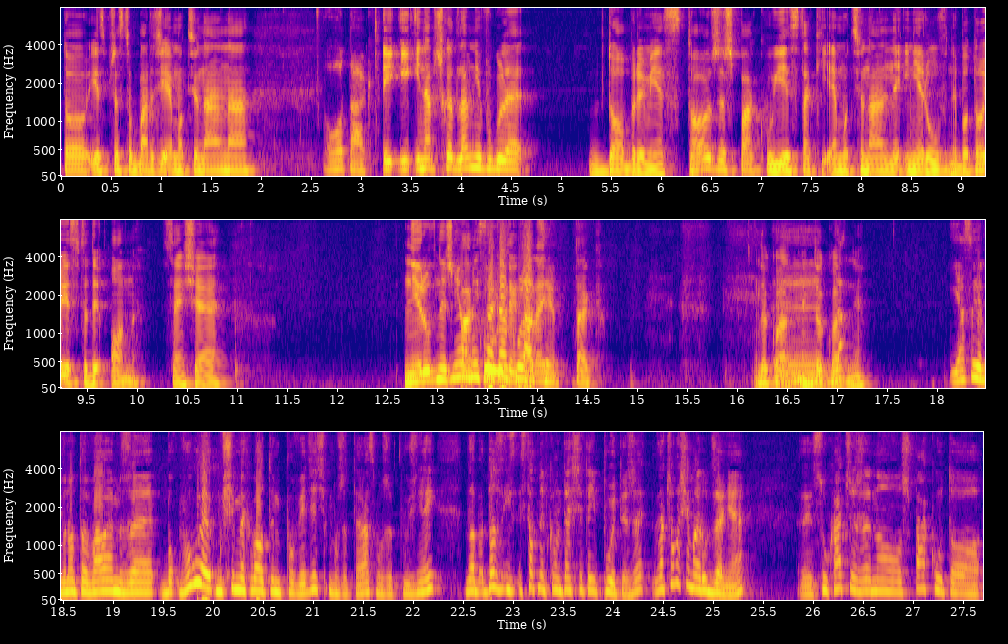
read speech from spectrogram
to jest przez to bardziej emocjonalna. O tak. I, i, I na przykład dla mnie w ogóle dobrym jest to, że Szpaku jest taki emocjonalny i nierówny, bo to jest wtedy on. W sensie nierówny Nie ma Szpaku miejsca na i tak dalej. Tak. Dokładnie, Yy, dokładnie. Ja sobie wynotowałem, że. Bo w ogóle musimy chyba o tym powiedzieć, może teraz, może później. No, to jest istotne w kontekście tej płyty, że zaczęło się marudzenie y, słuchaczy, że no szpaku to,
